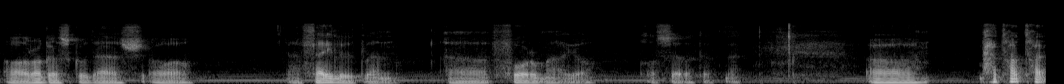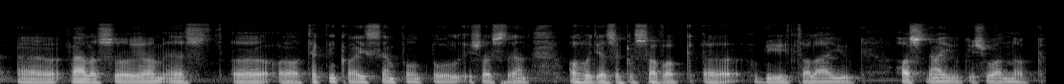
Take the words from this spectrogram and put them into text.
A ragaszkodás a fejlődlen formája a szeretetnek. Hát hadd válaszoljam ezt a technikai szempontból, és aztán ahogy ezek a szavak mi találjuk, használjuk, és vannak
